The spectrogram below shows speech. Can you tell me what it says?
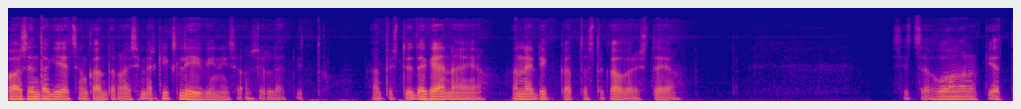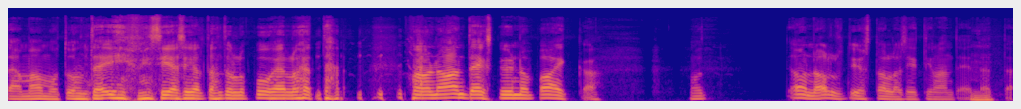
vaan sen takia, että se on kantanut esimerkiksi liiviin, niin se on silleen, että vittu, hän pystyy tekemään näin ja hän ei dikkaa tuosta kaverista ja sitten se on huomannutkin, että tämä mammu tuntee ihmisiä. Sieltä on tullut puhelu, että on anteeksi pyynnön paikkaa on ollut just tollaisia tilanteita, mm. että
